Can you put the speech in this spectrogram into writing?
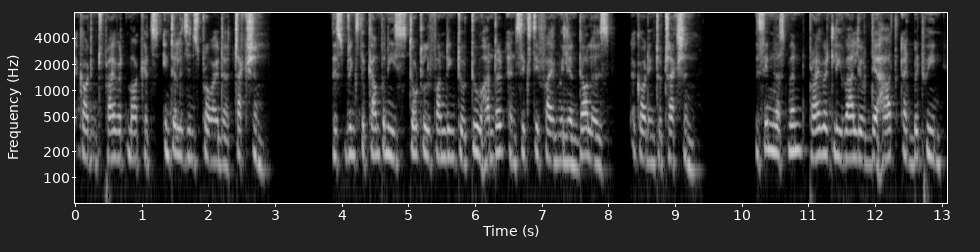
according to private markets intelligence provider Tracxn. This brings the company's total funding to $265 million, according to Tracxn. This investment privately valued DeHaat at between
